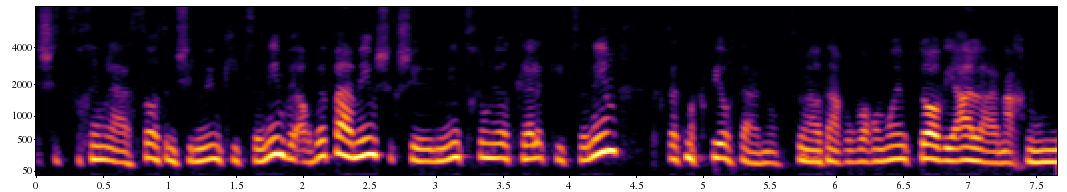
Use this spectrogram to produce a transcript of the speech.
שצריכים לעשות הם שינויים קיצוניים, והרבה פעמים שכשינויים צריכים להיות כאלה קיצוניים, זה קצת מקפיא אותנו. זאת אומרת, אנחנו כבר אומרים, טוב, יאללה, אנחנו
